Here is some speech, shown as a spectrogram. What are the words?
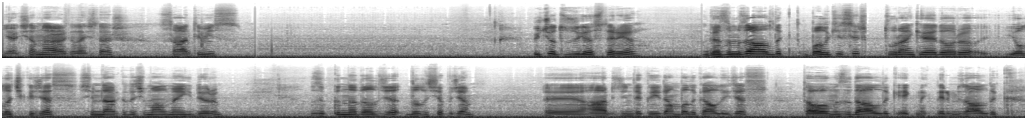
İyi akşamlar arkadaşlar. Saatimiz 3.30'u gösteriyor. Gazımızı aldık. Balıkesir, Turanköy'e doğru yola çıkacağız. Şimdi arkadaşımı almaya gidiyorum. Zıpkınla dalıca, dalış yapacağım. Ee, haricinde kıyıdan balık avlayacağız. Tavamızı da aldık, ekmeklerimizi aldık.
